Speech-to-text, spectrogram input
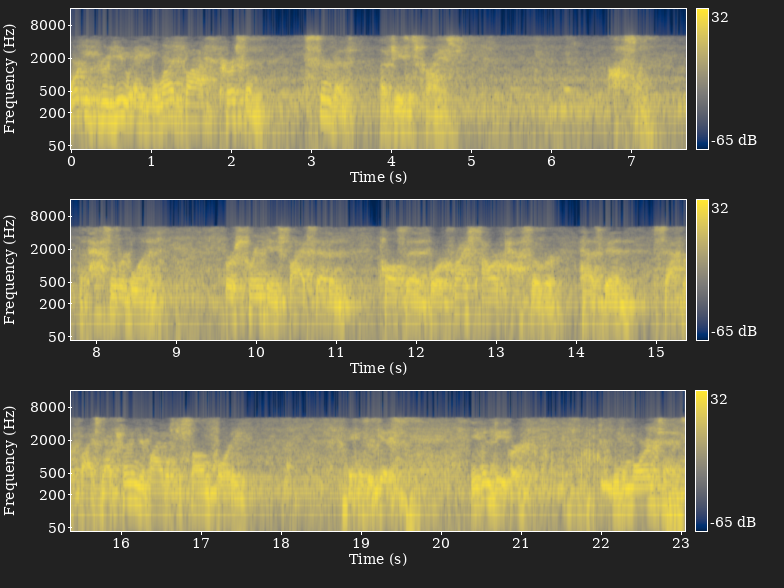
working through you, a blood-bought person, servant of Jesus Christ. Awesome. The Passover blood. 1 Corinthians 5 7, Paul said, For Christ our Passover has been sacrificed. Now turn in your Bibles to Psalm 40 because it gets even deeper, even more intense.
